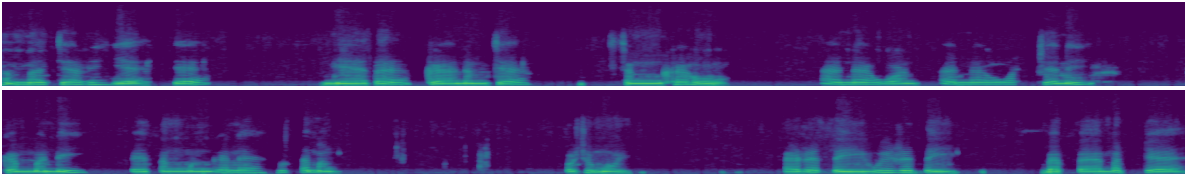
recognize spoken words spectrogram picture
tham má cha rí già cha, nhà tá cà nành cha, sằng kha hồ, a na wan, a na wat cha ní, cầm mà ní, e tăng măng ga lá, bút ta măng. Câu số 10. Arati Virati Bapa Matcha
